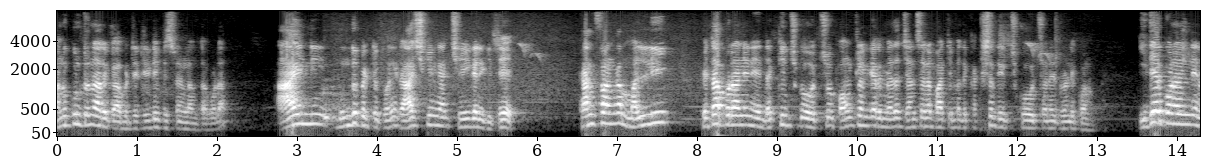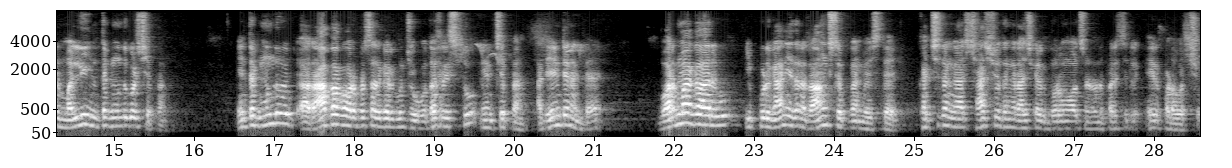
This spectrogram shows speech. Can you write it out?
అనుకుంటున్నారు కాబట్టి టీడీపీ శ్రేణులంతా కూడా ఆయన్ని ముందు పెట్టుకొని రాజకీయంగా చేయగలిగితే కన్ఫామ్గా మళ్ళీ పిఠాపురాన్ని నేను దక్కించుకోవచ్చు పవన్ కళ్యాణ్ గారి మీద జనసేన పార్టీ మీద కక్ష తీర్చుకోవచ్చు అనేటువంటి కోణం. ఇదే కోణాన్ని నేను మళ్ళీ ఇంతకు ముందు కూడా చెప్పాను. ఇంతకు ముందు రాబాగ వరప్రసాద్ గారి గురించి ఉదహరిస్తూ నేను చెప్పాను. అదేంటనంటే వర్మ గారు ఇప్పుడు కానీ ఏదైనా రాంగ్ స్టెప్ కానీ వేస్తే ఖచ్చితంగా శాశ్వతంగా రాజకీయాలకు దూరం అవ్వాల్సినటువంటి పరిస్థితులు ఏర్పడవచ్చు.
